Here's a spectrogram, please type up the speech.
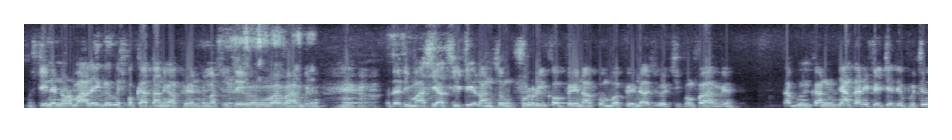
Mestinya normal itu wis pegatan kabeh maksudnya paham ya. Dadi maksiat sidik langsung furi kok benakum wa bena azwajikum paham ya. Tapi kan nyatane dia jadi bojo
